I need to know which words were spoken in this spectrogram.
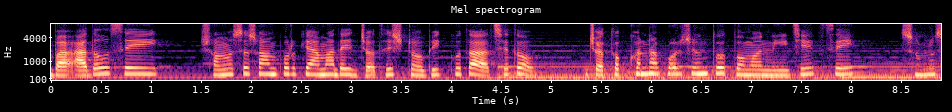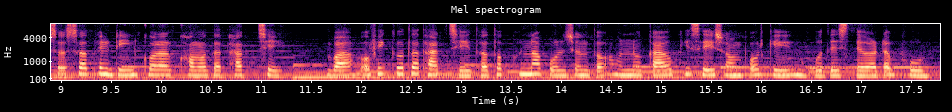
বা আদৌ সেই সমস্যা সম্পর্কে আমাদের যথেষ্ট অভিজ্ঞতা আছে তো? যতক্ষণ না পর্যন্ত তোমার নিজের সেই সমস্যার সাথে ডিল করার ক্ষমতা থাকছে বা অভিজ্ঞতা থাকছে ততক্ষণ না পর্যন্ত অন্য কাউকে সেই সম্পর্কে উপদেশ দেওয়াটা ভুল।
